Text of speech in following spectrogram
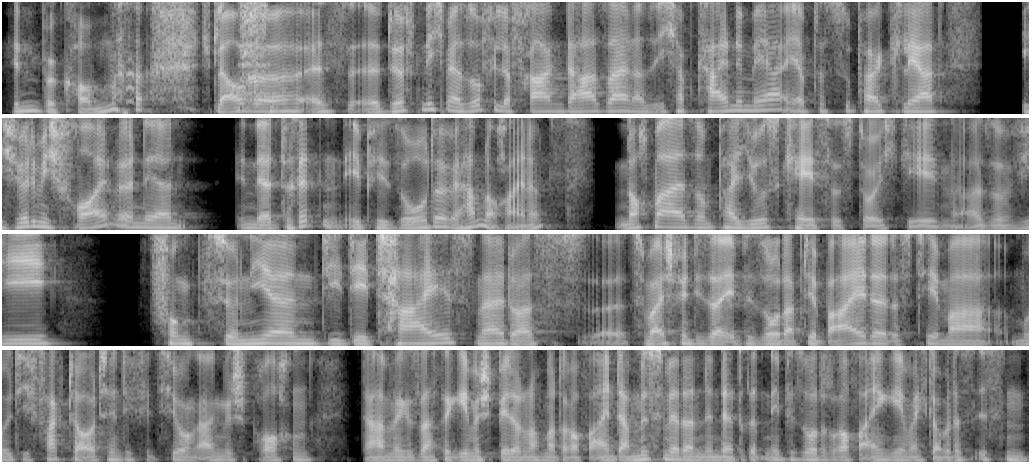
hinbekommen. Ich glaube, es äh, dürften nicht mehr so viele Fragen da sein. Also ich habe keine mehr. Ihr habt das super erklärt. Ich würde mich freuen, wenn wir in der dritten Episode, wir haben noch eine, nochmal so ein paar Use Cases durchgehen. Also wie funktionieren die Details? Ne? Du hast äh, zum Beispiel in dieser Episode habt ihr beide das Thema Multifaktor-Authentifizierung angesprochen. Da haben wir gesagt, da gehen wir später nochmal drauf ein. Da müssen wir dann in der dritten Episode drauf eingehen, weil ich glaube, das ist ein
